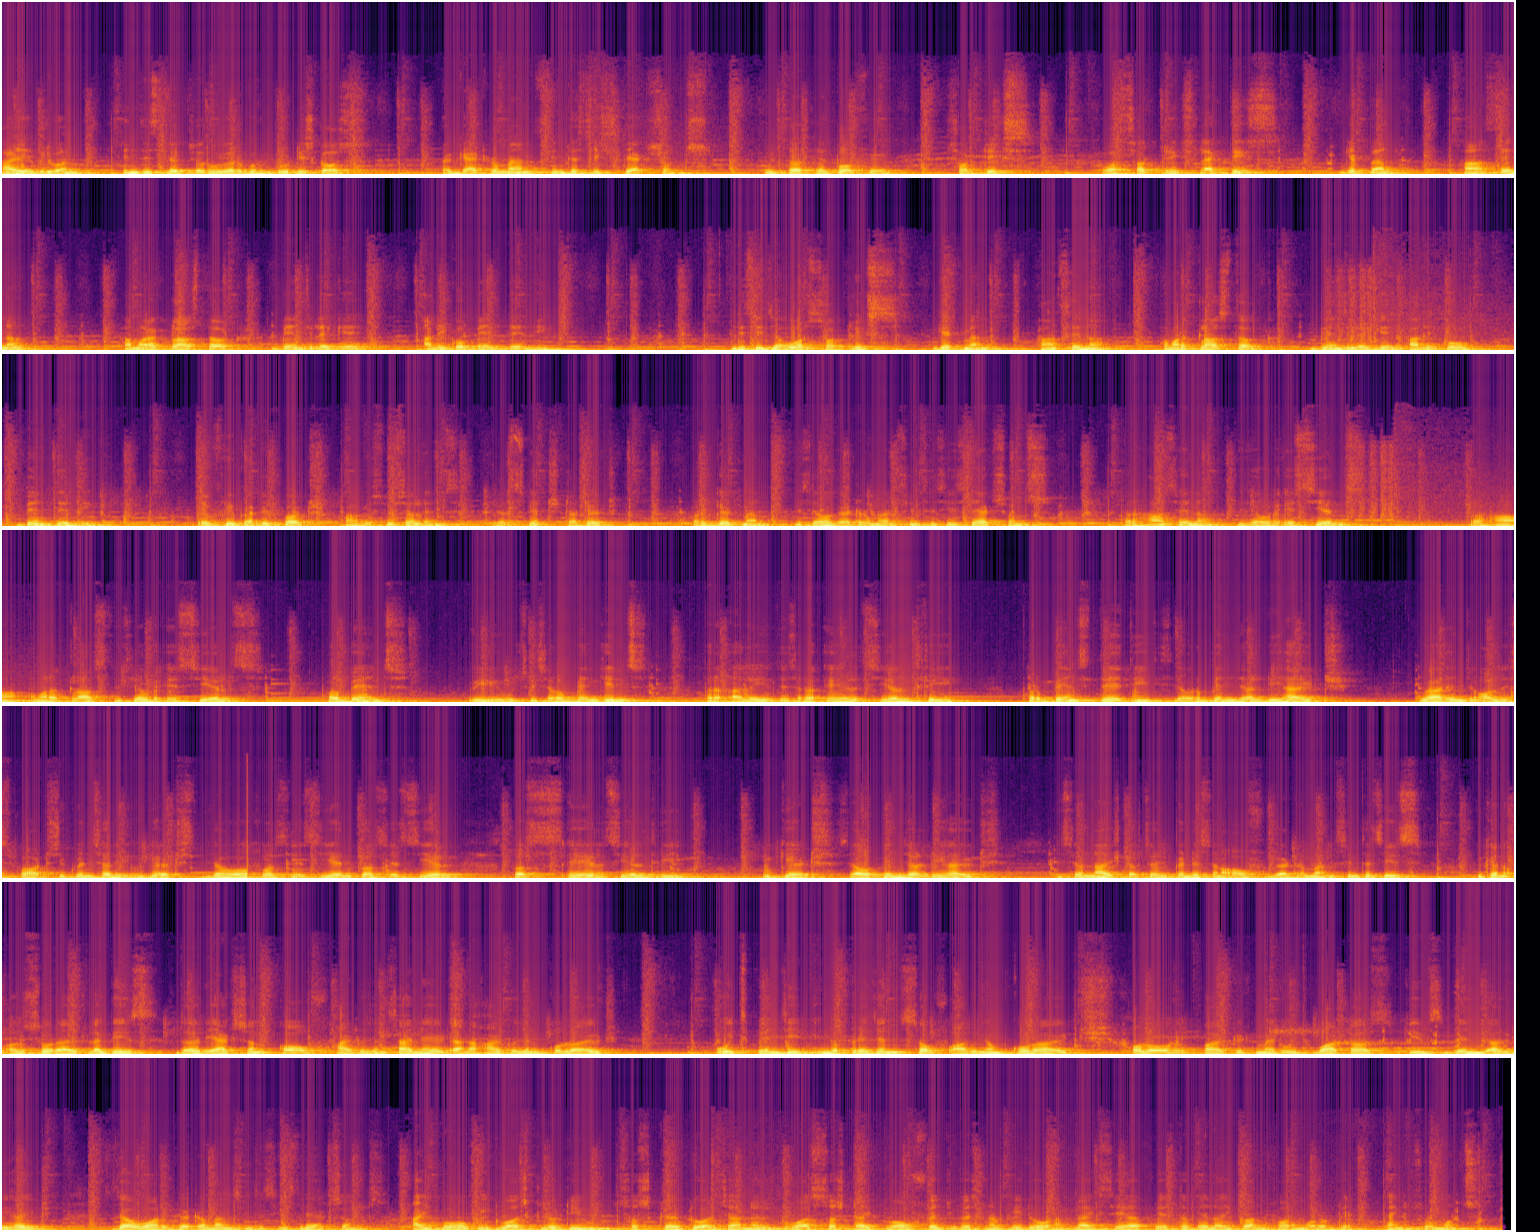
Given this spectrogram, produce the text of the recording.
Hi everyone, in this lecture we are going to discuss the Gatterman synthesis reactions with the help of a short tricks or short tricks like this Gatman हाँ सेना हमारा class तक bench लेके अली को bench दे दी this is our short tricks gateman हाँ सेना हमारा क्लास तक बेंच लेके अली को बेंच दे दी every bracket part have a special names let's get started for getman this is our getterman synthesis reactions पर हाँ से ना this is our HCLs पर हाँ हमारा class this is our HCLs for bench we use this is our benzene पर Ali this is our AlCl3 for bench they this is our benzaldehyde to arrange all these parts sequentially we get our first HCN plus HCl plus AlCl3 we get our benzaldehyde this is a nice structure representation of Gatterman synthesis. We can also write like this the reaction of hydrogen cyanide and hydrogen chloride with benzene in the presence of aluminum chloride followed by treatment with water gives benzaldehyde. Are our Gatterman synthesis reactions. I hope it was clear to you. Subscribe to our channel to watch such type of educational video and like, share, press the bell icon for more updates. Thank you so much.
